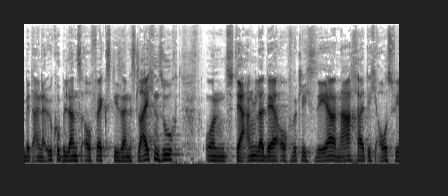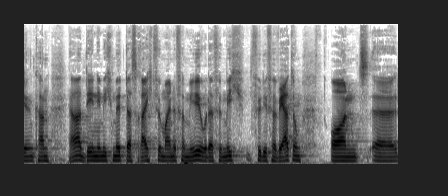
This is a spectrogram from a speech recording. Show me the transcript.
mit einer Ökobilanz aufwächst, die seinesgleichen sucht. Und der Angler, der auch wirklich sehr nachhaltig auswählen kann, ja, den nehme ich mit, das reicht für meine Familie oder für mich, für die Verwertung. Und äh,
